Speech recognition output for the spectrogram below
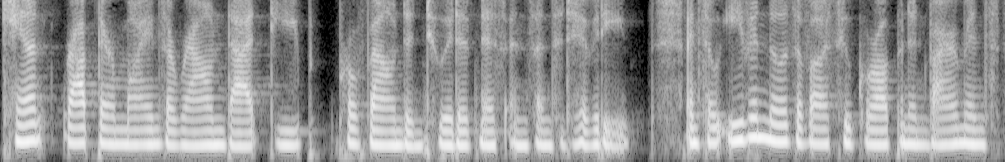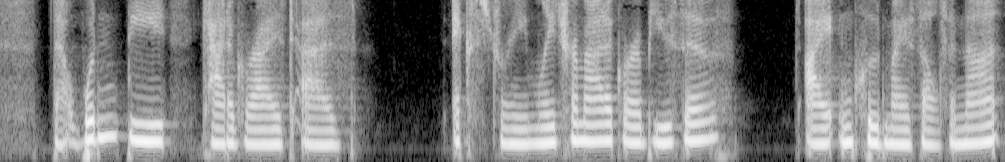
can't wrap their minds around that deep, profound intuitiveness and sensitivity. And so even those of us who grow up in environments that wouldn't be categorized as extremely traumatic or abusive. I include myself in that.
